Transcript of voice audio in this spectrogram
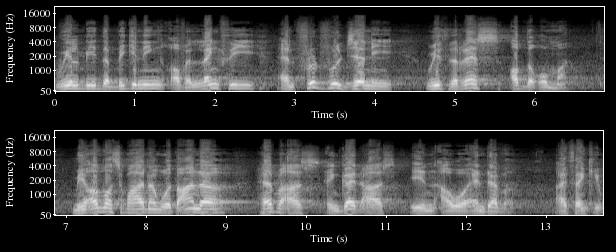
will be the beginning of a lengthy and fruitful journey with the rest of the Ummah. May Allah subhanahu wa ta'ala help us and guide us in our endeavor. I thank you.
